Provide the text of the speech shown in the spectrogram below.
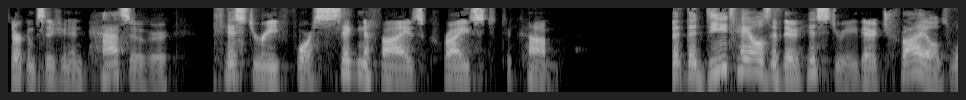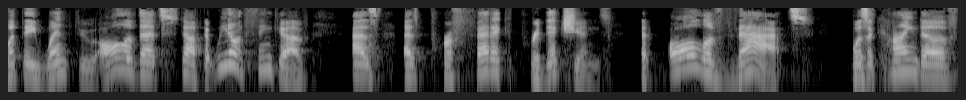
circumcision and Passover, history foresignifies Christ to come. That the details of their history, their trials, what they went through, all of that stuff that we don't think of as, as prophetic predictions, that all of that was a kind of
